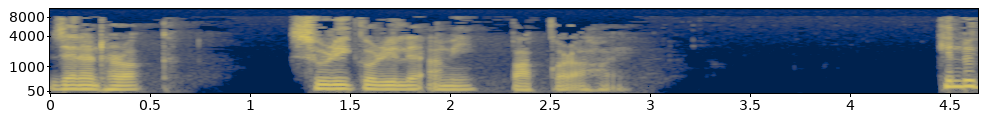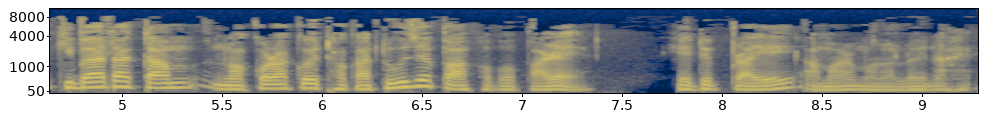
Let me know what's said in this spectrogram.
যেনে ধৰক চুৰি কৰিলে আমি পাপ কৰা হয়। কিন্তু কিবা এটা কাম নকৰাকৈ থকাটোও যে পাপ হ'ব পাৰে সেইটো প্ৰায়েই আমাৰ মনলৈ নাহে।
